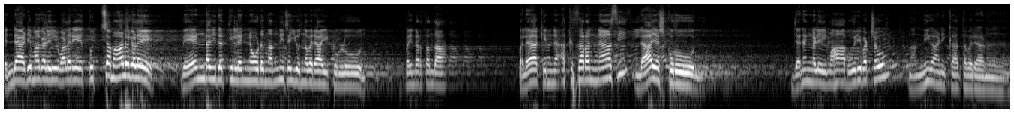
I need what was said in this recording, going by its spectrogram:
എന്റെ അടിമകളിൽ വളരെ തുച്ഛമാളുകളെ വേണ്ട വിധത്തിൽ എന്നോട് നന്ദി ചെയ്യുന്നവരായിട്ടുള്ളൂ. അപ്പൊ അതിന്റെ അർത്ഥം എന്താ? ജനങ്ങളിൽ മഹാഭൂരിപക്ഷവും നന്ദി കാണിക്കാത്തവരാണ്.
